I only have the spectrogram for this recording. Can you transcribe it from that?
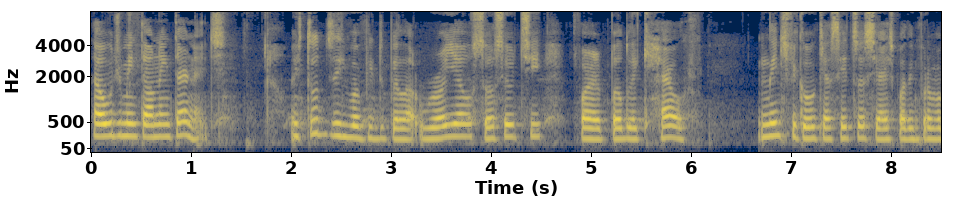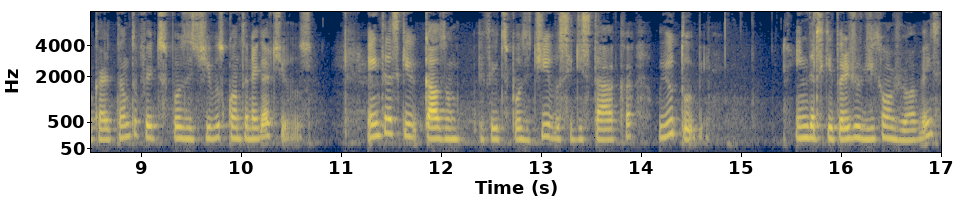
Saúde mental na internet. Um estudo desenvolvido pela Royal Society for Public Health identificou que as redes sociais podem provocar tanto efeitos positivos quanto negativos. Entre as que causam efeitos positivos se destaca o YouTube, entre as que prejudicam os jovens,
